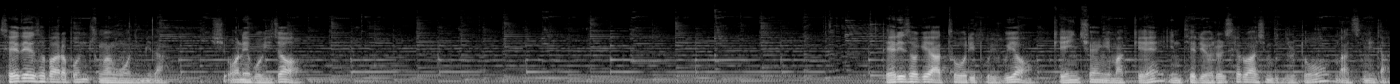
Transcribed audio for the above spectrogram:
세대에서 바라본 중앙공원입니다. 시원해 보이죠? 대리석의 아트홀이 보이고요. 개인 취향에 맞게 인테리어를 새로 하신 분들도 많습니다.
